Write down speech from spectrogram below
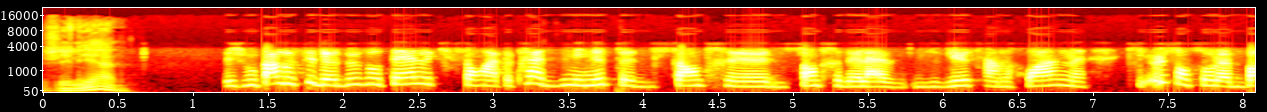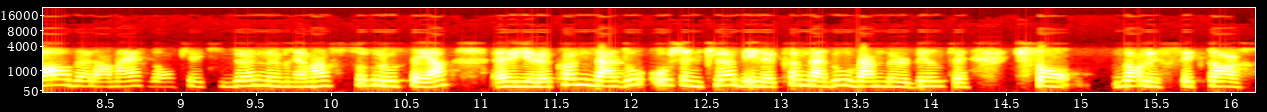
génial. Je vous parle aussi de deux hôtels qui sont à peu près à 10 minutes du centre euh, du centre de la, du vieux San Juan, qui eux sont sur le bord de la mer, donc euh, qui donnent vraiment sur l'océan. il y a le Condado Ocean Club et le Condado Vanderbilt qui sont dans le secteur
